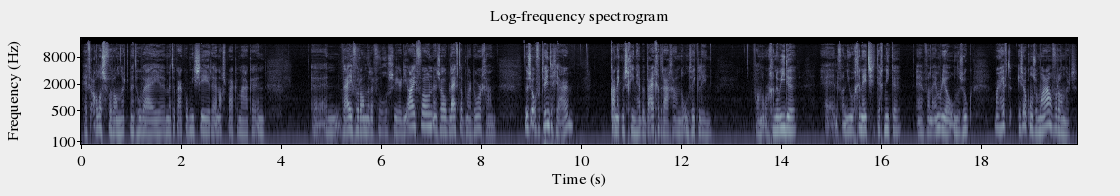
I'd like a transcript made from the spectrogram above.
heeft alles veranderd met hoe wij uh, met elkaar communiceren en afspraken maken. En, en wij veranderen vervolgens weer die iPhone en zo blijft dat maar doorgaan. Dus over 20 jaar kan ik misschien hebben bijgedragen aan de ontwikkeling van organoïden en van nieuwe genetische technieken en van embryo-onderzoek. Maar heeft, is ook onze moraal veranderd?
